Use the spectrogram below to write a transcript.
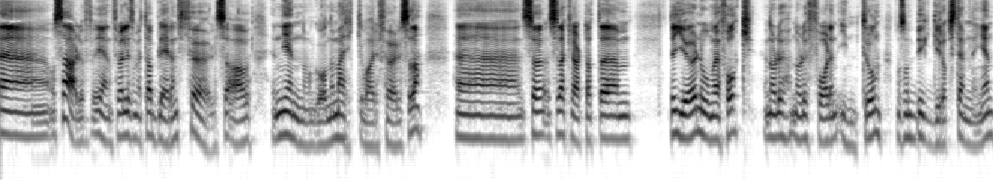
Eh, og så er det jo igjen for å liksom etablere en følelse av en gjennomgående merkevarefølelse. da. Eh, så, så, det er klart at eh, det gjør noe med folk når du, når du, får den introen, noe som bygger opp stemningen.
